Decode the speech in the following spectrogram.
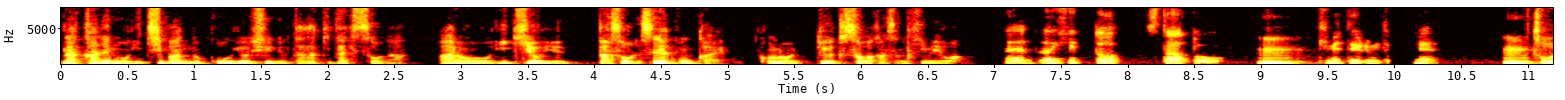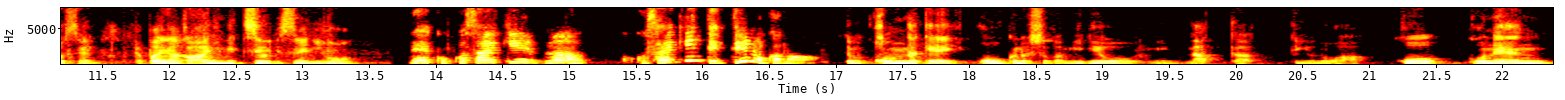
中でも一番の興行収入を叩き出しそうなあの勢いだそうですね今回。この「竜とそばかすの姫は」ね、大ヒットスタートをうん。決めているみたいですね。うんそうですね。やっぱりなんかアニメ強いですね日本。ね、ここ最近、まあ、ここ最近って言っていいのかな？でもこんだけ多くの人が見るようになったっていうのはこう5年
